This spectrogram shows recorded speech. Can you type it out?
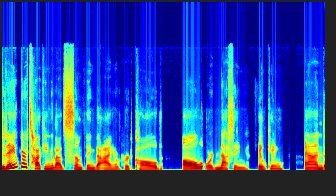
Today, we are talking about something that I have heard called all or nothing thinking. And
